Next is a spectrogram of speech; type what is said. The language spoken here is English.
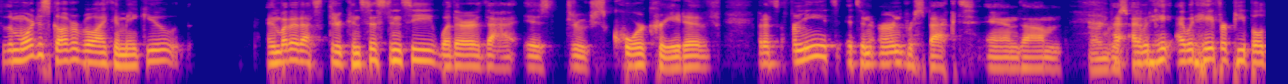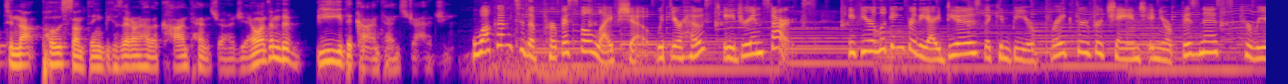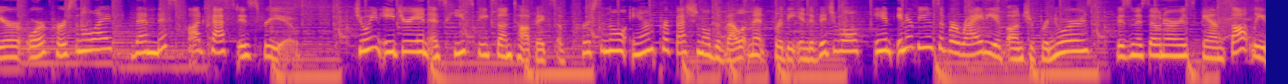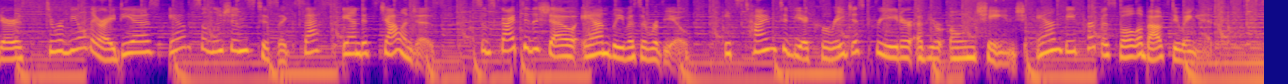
So the more discoverable I can make you, and whether that's through consistency, whether that is through just core creative, but it's for me, it's it's an earned respect. And um, Earned I. I would hate I would hate for people to not post something because they don't have a content strategy. I want them to be the content strategy. Welcome to the Purposeful Life Show with your host, Adrian Starks. If you're looking for the ideas that can be your breakthrough for change in your business, career, or personal life, then this podcast is for you. Join Adrian as he speaks on topics of personal and professional development for the individual and interviews a variety of entrepreneurs, business owners, and thought leaders to reveal their ideas and solutions to success and its challenges. Subscribe to the show and leave us a review. It's time to be a courageous creator of your own change and be purposeful about doing it.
